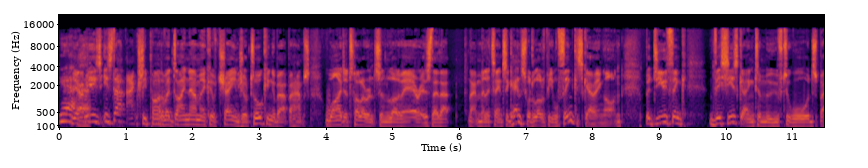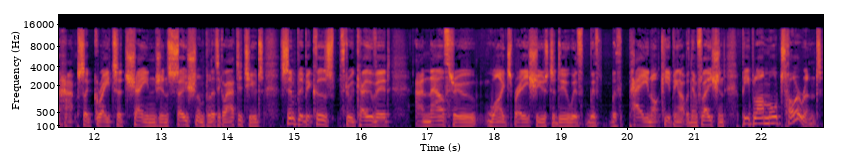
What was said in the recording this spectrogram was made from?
Yeah. Yeah, I mean, is, is that actually part of a dynamic of change? You're talking about perhaps wider tolerance in a lot of areas, though that, that militates against what a lot of people think is going on. But do you think this is going to move towards perhaps a greater change in social and political attitudes simply because through COVID and now through widespread issues to do with, with, with pay not keeping up with inflation, people are more tolerant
